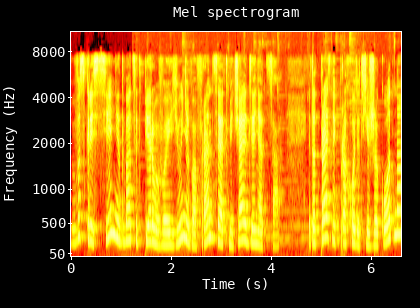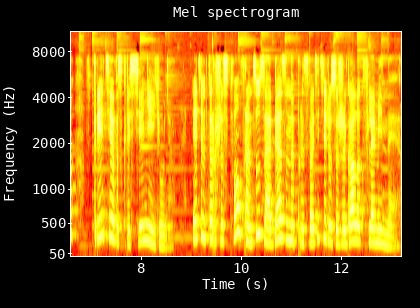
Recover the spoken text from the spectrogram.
В воскресенье 21 июня во Франции отмечают День Отца. Этот праздник проходит ежегодно в третье воскресенье июня. Этим торжеством французы обязаны производителю зажигалок Фламинер.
